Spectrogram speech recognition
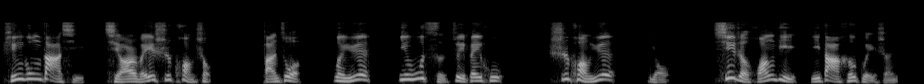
平公大喜，起而为师旷寿。反坐，问曰。因无此罪悲乎？师况曰：“有。昔者皇帝以大和鬼神，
